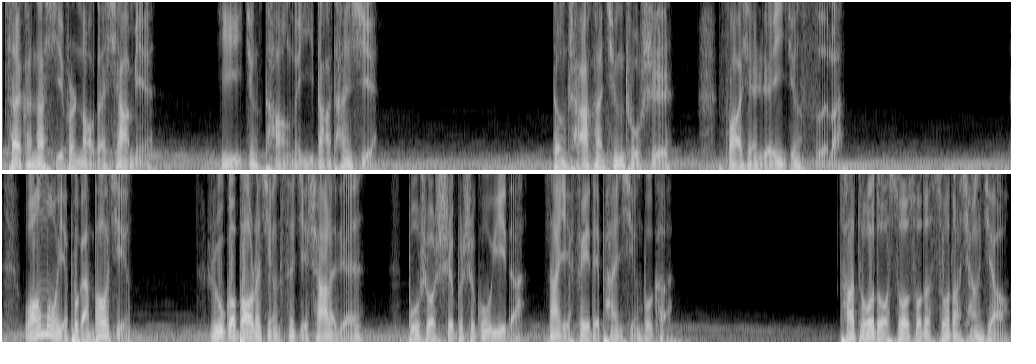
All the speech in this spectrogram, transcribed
再看他媳妇儿脑袋下面。已经淌了一大滩血。等查看清楚时，发现人已经死了。王某也不敢报警，如果报了警，自己杀了人，不说是不是故意的，那也非得判刑不可。他哆哆嗦嗦地缩到墙角，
